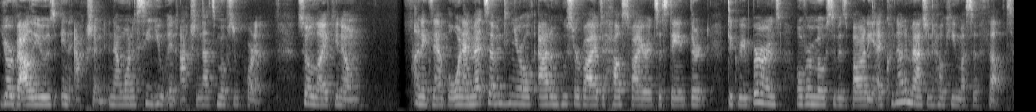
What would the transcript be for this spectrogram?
your values in action. And I want to see you in action. That's most important. So, like, you know, an example when I met 17 year old Adam, who survived a house fire and sustained third degree burns over most of his body, I could not imagine how he must have felt.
